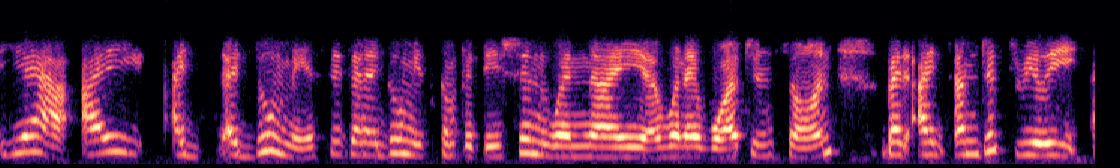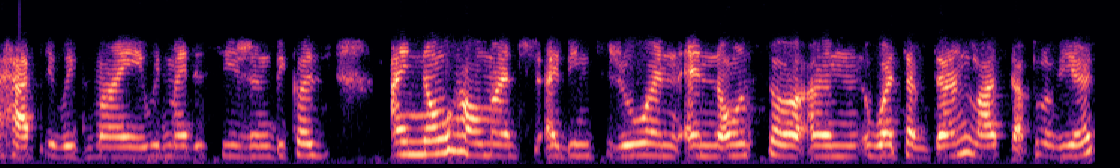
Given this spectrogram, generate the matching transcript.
Yeah, I, I, I do miss it, and I do miss competition when I uh, when I watch and so on. But I, I'm just really happy with my with my decision because I know how much I've been through, and and also um, what I've done last couple of years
